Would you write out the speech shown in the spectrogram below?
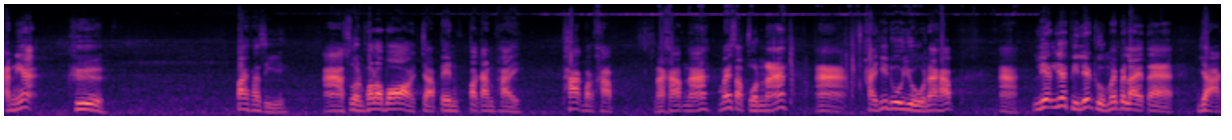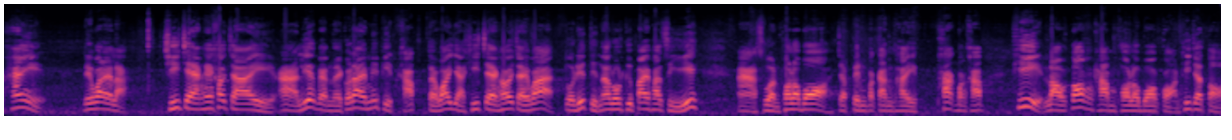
อันเนี้ยคือป้ายภาษีอ่าส่วนพรบจะเป็นประกันภัยภาคบังคับนะครับนะไม่สับสนนะอ่าใครที่ดูอยู่นะครับ อ่าเรียกเรียกผิดเรียกถูกไม่เป็นไรแต่อยากให้เรียกว่าอะไรล่ะ ชี้แจงให้เข้าใจอ่าเรียกแบบไหนก็ได้ไม่ผิดครับ แต่ว่าอยากชี้แจงเข้าใจว่าตัวที่ติดหน้ารถคือป้ายภาษีอ่าส่วนพรบจะเป็นประกันภัยภาคบังคับ ที่เราต้องทำพรบก่อนที่จะต่อ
